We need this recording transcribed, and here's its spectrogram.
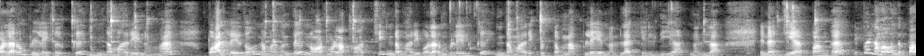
வளரும் பிள்ளைகளுக்கு இந்த மாதிரி நம்ம பாலில் எதுவும் நம்ம வந்து நார்மலாக காய்ச்சி இந்த மாதிரி வளரும் பிள்ளைகளுக்கு இந்த மாதிரி கொடுத்தோம்னா பிள்ளைய நல்லா ஹெல்த்தியாக நல்லா எனர்ஜியாக இருப்பாங்க. இப்போ நம்ம வந்துப்பா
